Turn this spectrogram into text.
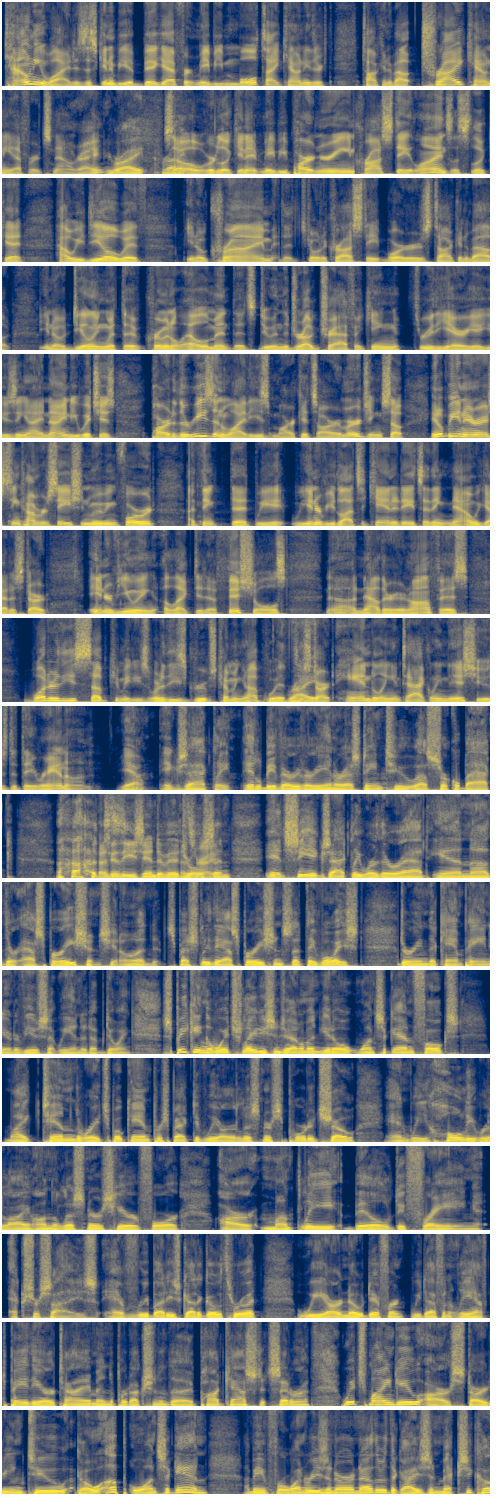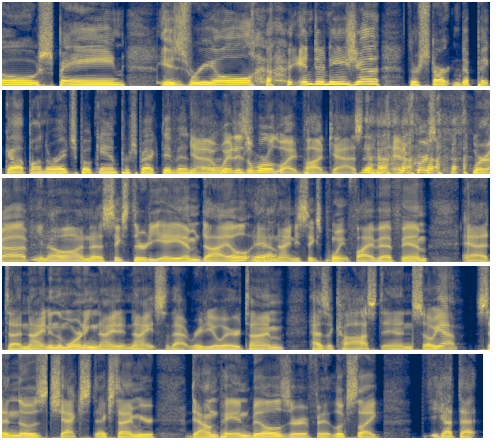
countywide is this going to be a big effort maybe multi-county they're talking about tri-county efforts now right Right. Right. so we're looking at maybe partnering across state lines. Let's look at how we deal with you know crime that's going across state borders talking about you know dealing with the criminal element that's doing the drug trafficking through the area using I-90 which is part of the reason why these markets are emerging. So it'll be an interesting conversation moving forward. I think that we we interviewed lots of candidates. I think now we got to start interviewing elected officials uh, now they're in office. What are these subcommittees what are these groups coming up with to start handling and tackling the issues that they ran on Yeah, exactly. It'll be very, very interesting to uh, circle back uh, to these individuals right. and, and see exactly where they're at in uh, their aspirations, you know, and especially the aspirations that they voiced during the campaign interviews that we ended up doing. Speaking of which, ladies and gentlemen, you know, once again, folks, Mike, Tim, the Right Spokane Perspective, we are a listener supported show, and we wholly rely on the listeners here for our monthly bill defraying exercise. Everybody's got to go through it. We are no different. We definitely have to pay the airtime and the production of the podcast, etc., which, mind you, are starting to go up once again. I mean, for one reason or another, the guys in Mexico, Spain, Israel, Indonesia, they're starting to pick up on the Right Spokane Perspective. And Yeah, uh, it is a worldwide podcast, and, and of course we're uh, you know on a six thirty a.m. dial Yeah. and ninety six point five FM at uh, nine in the morning, nine at night. So that radio airtime has a cost, and so yeah, send those checks next time you're down paying bills, or if it looks like you got that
